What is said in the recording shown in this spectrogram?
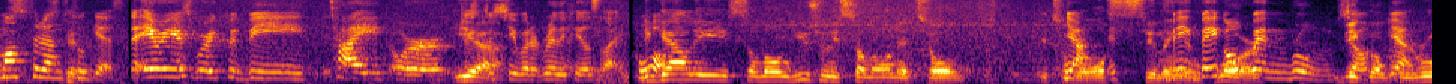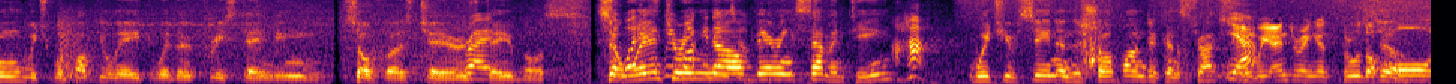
master and two guests. The areas where it could be tight or just Yeah. to see what it really feels like. the galley salon usually salon it's all it's Yeah, walls it's ceiling big- and big floor open room, big so, open yeah. room which will populate with a freestanding sofas chairs Right. tables So so, we're entering now into? Bering 70 Aha. Which you've seen in the shop under construction Yeah. And we're entering it through the So whole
